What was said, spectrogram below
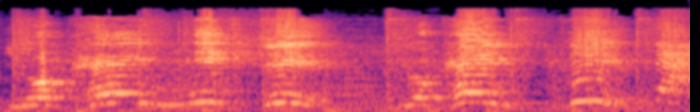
je pain niet hier. Je pain hier. Nee,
